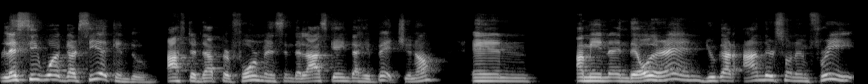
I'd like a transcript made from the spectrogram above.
let's see what Garcia can do after that performance in the last game that he pitched, you know? And I mean, in the other end, you got Anderson and Fried,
